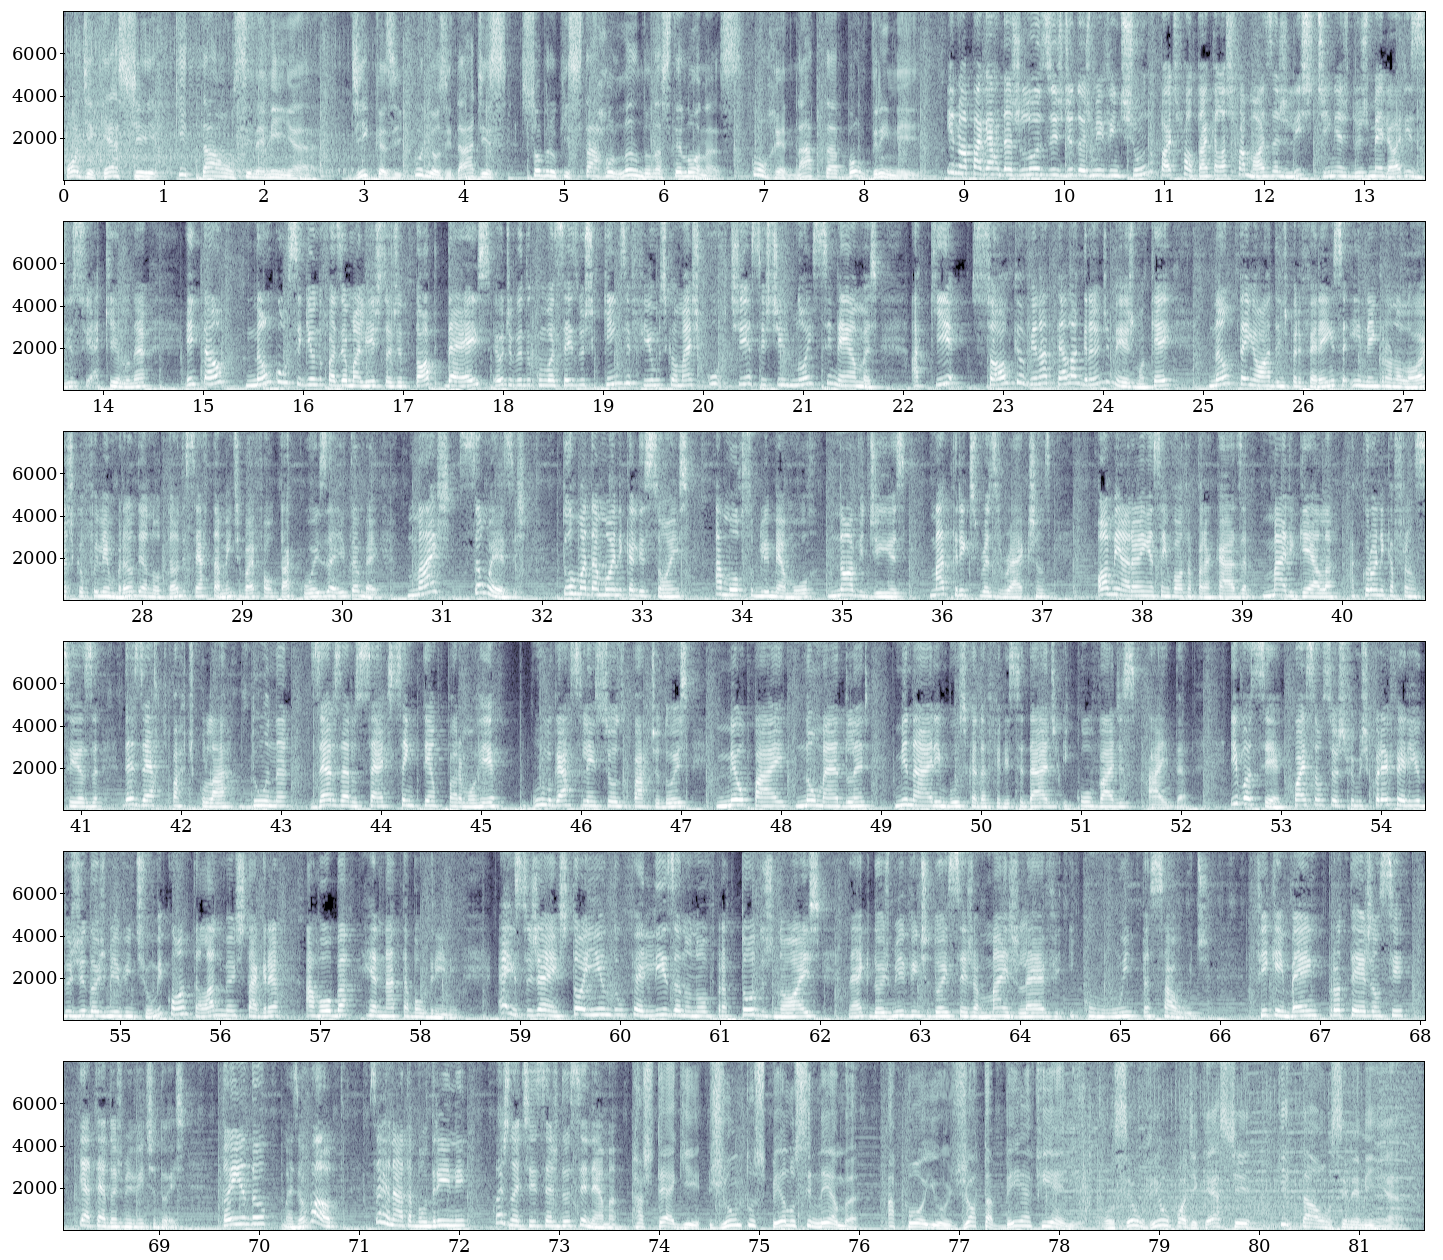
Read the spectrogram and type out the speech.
Podcast Que Tal um Cineminha? Dicas e curiosidades sobre o que está rolando nas telonas, com Renata Boldrini. E no apagar das luzes de 2021 não pode faltar aquelas famosas listinhas dos melhores isso e aquilo, né? Então, não conseguindo fazer uma lista de top 10, eu divido com vocês os 15 filmes que eu mais curti assistir nos cinemas. Aqui, só o que eu vi na tela grande mesmo, ok? Não tem ordem de preferência e nem cronológica, eu fui lembrando e anotando e certamente vai faltar coisa aí também. Mas são esses. Turma da Mônica Lições, Amor Sublime Amor, Nove Dias, Matrix Resurrections, Homem-Aranha Sem Volta para Casa, Marighella, A Crônica Francesa, Deserto Particular, Duna, 007 Sem Tempo para Morrer, Um Lugar Silencioso Parte 2, Meu Pai, Nomadland, Minari em Busca da Felicidade e Covades Aida. E você, quais são seus filmes preferidos de 2021? Me conta lá no meu Instagram, arroba Renata Boldrini. É isso, gente. Tô indo. Um feliz ano novo para todos nós, né? Que 2022 seja mais leve e com muita saúde. Fiquem bem, protejam-se e até 2022. Tô indo, mas eu volto. Sou Renata Boldrini com as notícias do cinema. Hashtag Juntos pelo Cinema. Apoio JBFM. Você ouviu o podcast Que Tal um Cineminha?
